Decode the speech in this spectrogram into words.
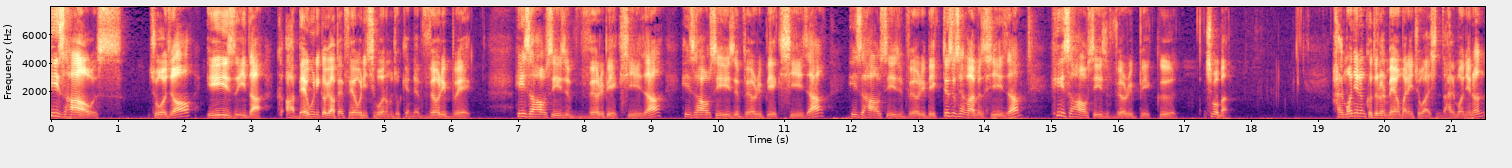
His house 주어져 is 이다. 아 매우니까 이 앞에 very이 집어넣으면 좋겠네. very big. His house is very big. 시작. His house is very big. 시작. His house is very big. 뜻을 생각하면서 시작. His house is very big. Good. 15번. 할머니는 그들을 매우 많이 좋아하신다. 할머니는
